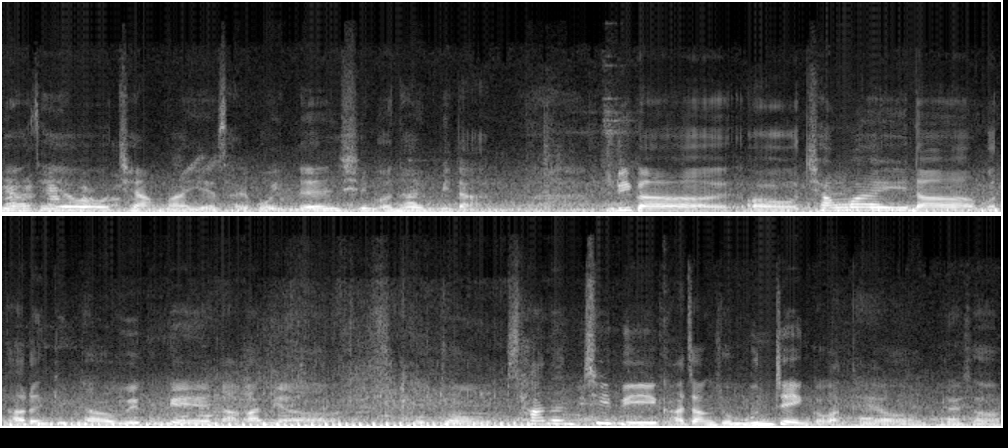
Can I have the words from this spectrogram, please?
안녕하세요. 치앙마이에 살고 있는 심은하입니다. 우리가 어, 치앙마이나 뭐 다른 기타 외국에 나가면 보통 사는 집이 가장 좀 문제인 것 같아요. 그래서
